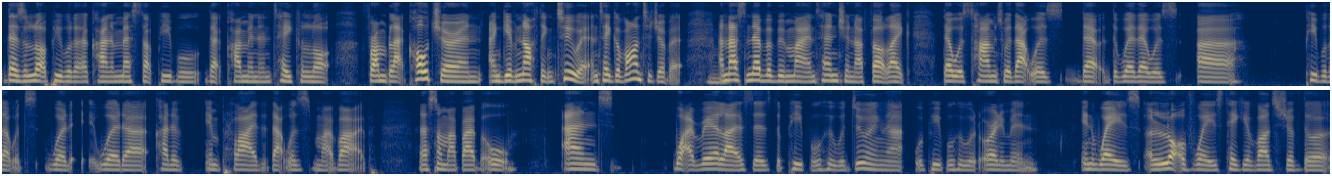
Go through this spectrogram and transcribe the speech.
there's a lot of people that are kind of messed up people that come in and take a lot from black culture and and give nothing to it and take advantage of it Mm. and that's never been my intention i felt like there was times where that was that where there was uh people that would would would uh kind of imply that that was my vibe. That's not my vibe at all. And what i realized is the people who were doing that were people who had already been in ways a lot of ways taking advantage of the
